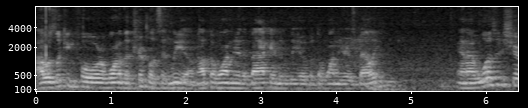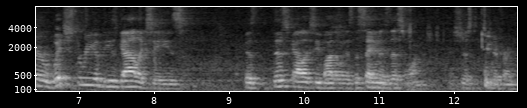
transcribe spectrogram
I was looking for one of the triplets in Leo, not the one near the back end of Leo, but the one near his belly. And I wasn't sure which three of these galaxies, because this galaxy, by the way, is the same as this one. It's just two different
